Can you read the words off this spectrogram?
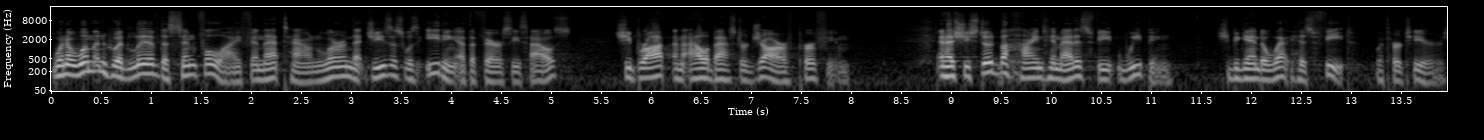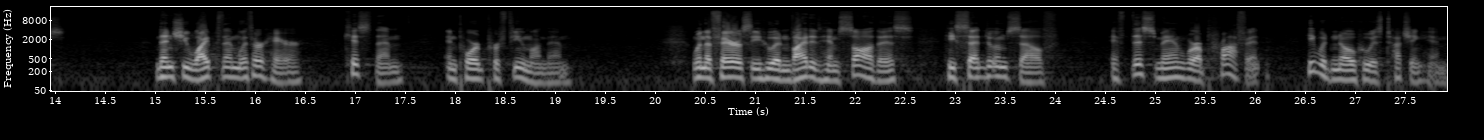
When a woman who had lived a sinful life in that town learned that Jesus was eating at the Pharisee's house, she brought an alabaster jar of perfume. And as she stood behind him at his feet weeping, she began to wet his feet with her tears. Then she wiped them with her hair, kissed them, and poured perfume on them. When the Pharisee who had invited him saw this, he said to himself, If this man were a prophet, he would know who is touching him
